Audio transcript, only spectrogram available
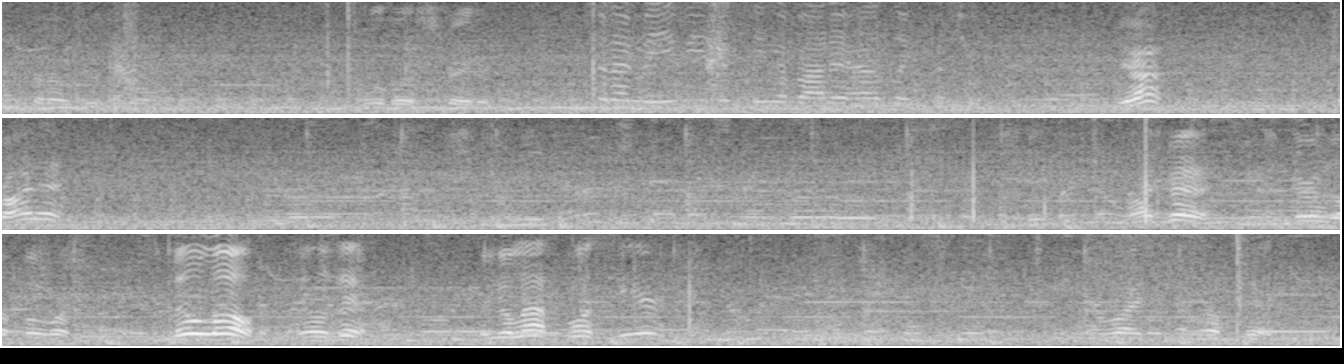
Instead of just going a little bit straighter. Should I maybe just think about it as like pushing? Yeah. Try that. Much better in terms of footwork. A little low. That was it. When your left was here, your right up there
